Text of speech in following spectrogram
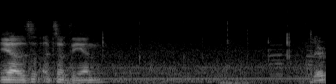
Yeah, it's, it's at the end. So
